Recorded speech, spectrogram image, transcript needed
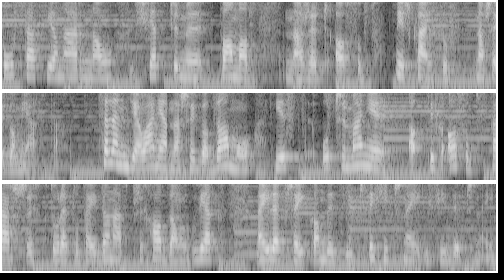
półstacjonarną, świadczymy pomoc na rzecz osób, mieszkańców naszego miasta. Celem działania naszego domu jest utrzymanie tych osób starszych, które tutaj do nas przychodzą, w jak najlepszej kondycji psychicznej i fizycznej.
